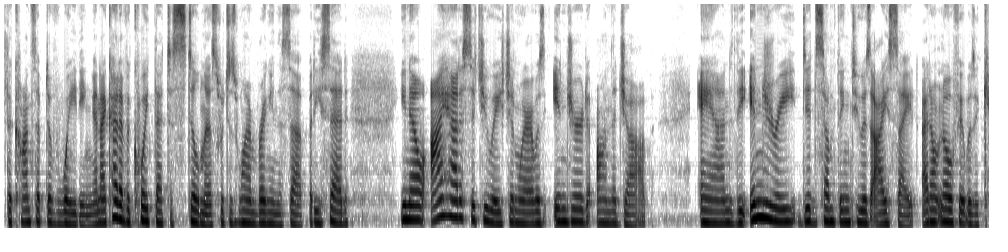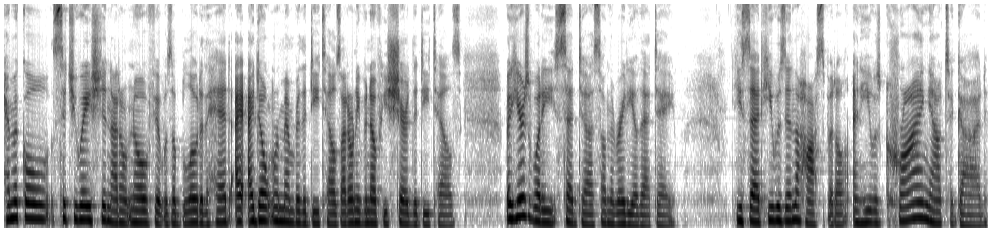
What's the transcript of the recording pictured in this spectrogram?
the concept of waiting. And I kind of equate that to stillness, which is why I'm bringing this up. But he said, You know, I had a situation where I was injured on the job and the injury did something to his eyesight. I don't know if it was a chemical situation. I don't know if it was a blow to the head. I, I, don't remember the details. I don't even know if he shared the details. But here's what he said to us on the radio that day He said he was in the hospital and he was crying out to God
